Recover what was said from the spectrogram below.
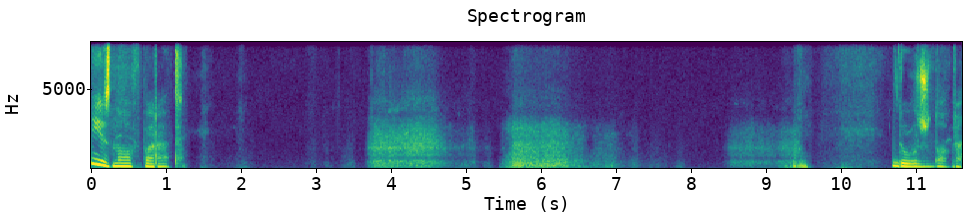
І знову вперед. Дуже добре.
